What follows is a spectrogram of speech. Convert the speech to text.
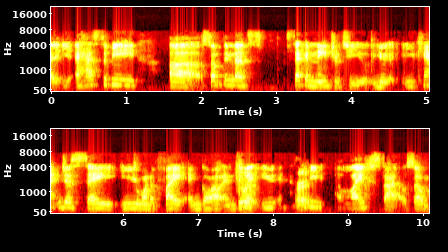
it has to be uh, something that's second nature to you. You you can't just say you want to fight and go out and do it. You it has Right. to be a lifestyle. So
